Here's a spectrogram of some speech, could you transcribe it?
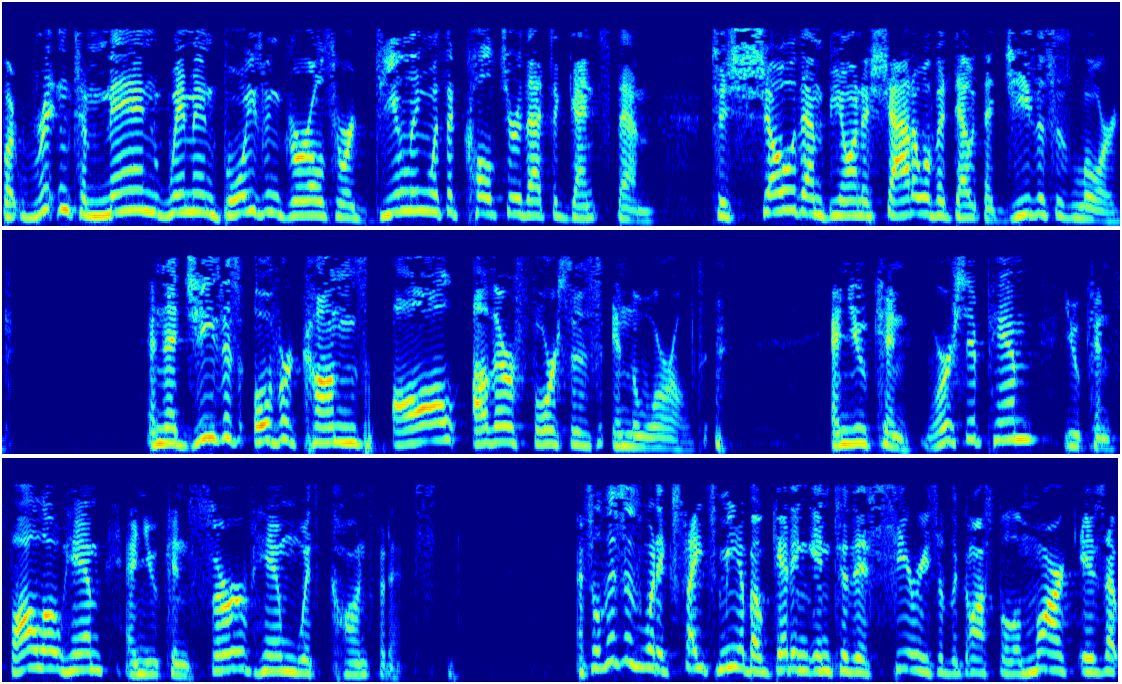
but written to men, women, boys, and girls who are dealing with a culture that's against them, to show them beyond a shadow of a doubt that Jesus is Lord. And that Jesus overcomes all other forces in the world. and you can worship him, you can follow him, and you can serve him with confidence. And so this is what excites me about getting into this series of the Gospel of Mark is that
